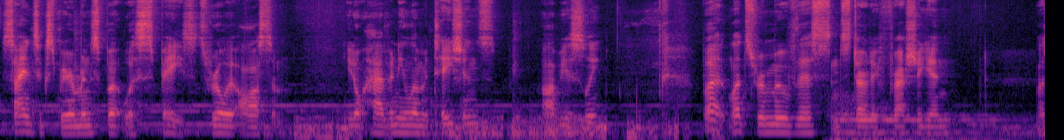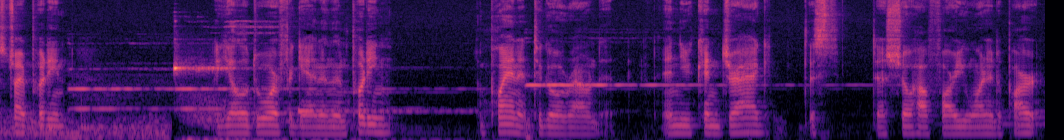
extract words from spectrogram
science experiments but with space. It's really awesome. You don't have any limitations, obviously. But let's remove this and start afresh again. Let's try putting a yellow dwarf again and then putting a planet to go around it and you can drag this to show how far you want it apart.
